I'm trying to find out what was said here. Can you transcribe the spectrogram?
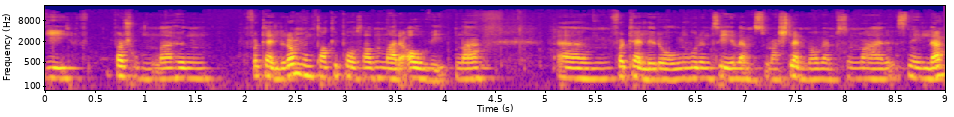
de personene hun forteller om. Hun tar ikke på seg den der allvitende eh, fortellerrollen hvor hun sier hvem som er slemme og hvem som er snille.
